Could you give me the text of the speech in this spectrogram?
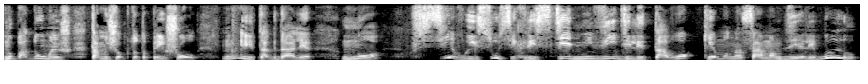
ну, подумаешь, там еще кто-то пришел и так далее. Но все в Иисусе Христе не видели того, кем он на самом деле был.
